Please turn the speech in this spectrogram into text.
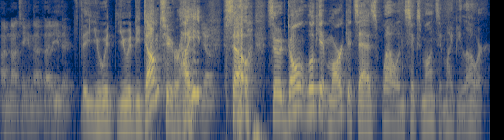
I'm not taking that bet either. that you would you would be dumb to, right? Yep. So so don't look at markets as well. In six months, it might be lower.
